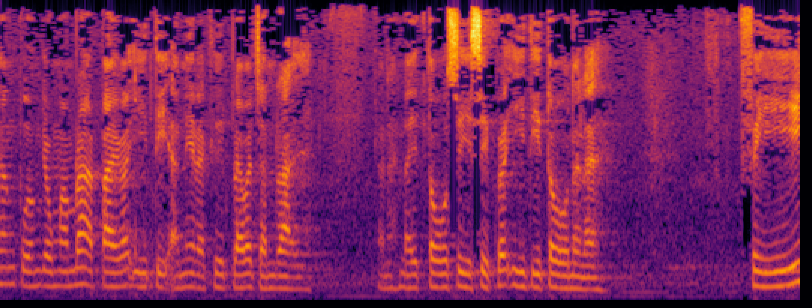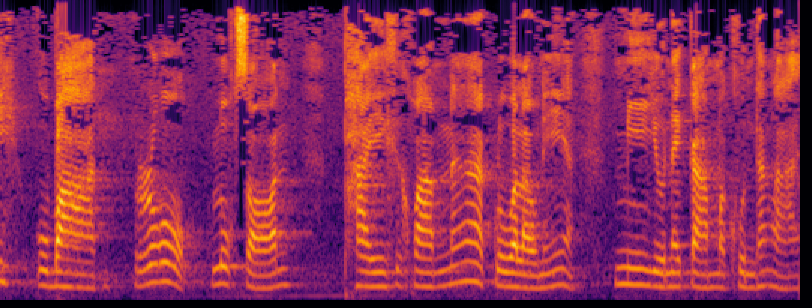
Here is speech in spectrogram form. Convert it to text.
ทั้งปวงจงมำราดไปก็อีติ อันนี้แหละคือแปลว่าจันไรนะในโตสี่สิบก็อีติโตนั่นแหละ ฝีอุบาท โรค ลูกศร ภัยคือความน่ากลัวเหล่านี้ มีอยู่ในกรรมคุณทั้งหลาย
